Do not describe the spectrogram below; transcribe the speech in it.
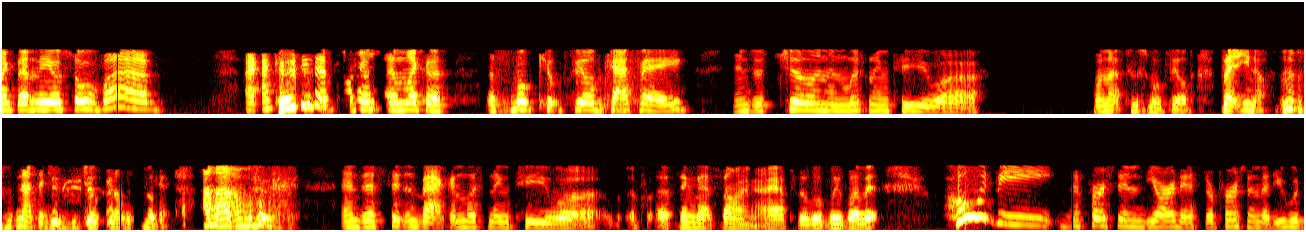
like that neo soul vibe. I, I could see that song in, in like a a smoke filled cafe and just chilling and listening to you uh well not too smoke filled but you know not that you'd be choking on the smoke. Um and just sitting back and listening to you uh, uh sing that song. I absolutely love it. Who would be the person the artist or person that you would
